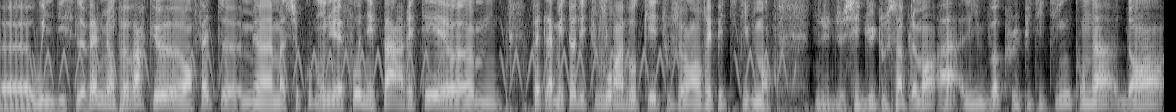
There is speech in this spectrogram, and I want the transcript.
euh, Win this level, mais on peut voir que, en fait, ma, ma secoupe, mon UFO n'est pas arrêté. Euh, en fait, la méthode est toujours invoquée, toujours répétitivement. C'est dû tout simplement à l'invoke repeating qu'on a dans,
